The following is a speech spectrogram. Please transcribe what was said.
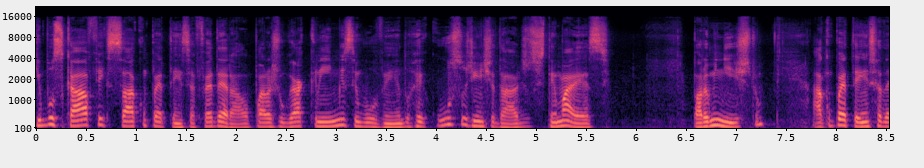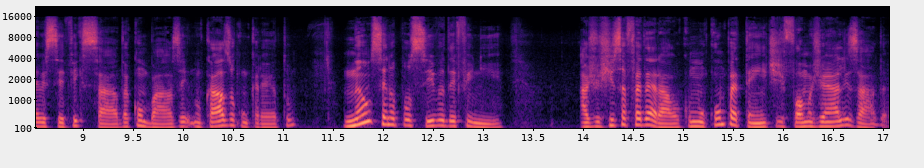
que buscava fixar a competência federal para julgar crimes envolvendo recursos de entidades do Sistema S. Para o ministro, a competência deve ser fixada com base no caso concreto, não sendo possível definir a Justiça Federal como competente de forma generalizada.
